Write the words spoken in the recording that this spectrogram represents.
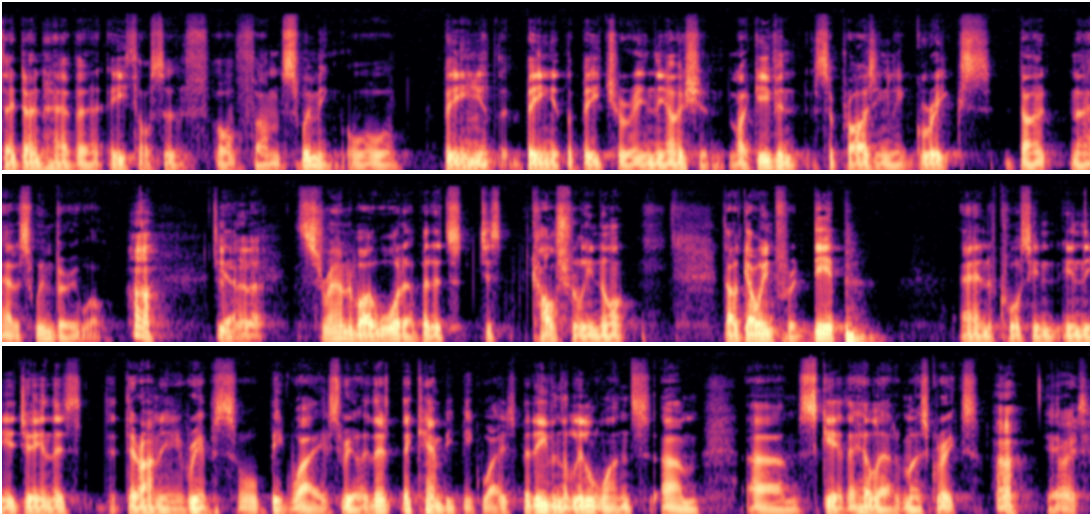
they don't have an ethos of of um, swimming or being at the, being at the beach or in the ocean. Like even surprisingly, Greeks don't know how to swim very well. Huh. Didn't know that. Surrounded by water, but it's just culturally not. They'll go in for a dip, and of course, in, in the Aegean, there's there aren't any rips or big waves really. There, there can be big waves, but even the little ones um, um, scare the hell out of most Greeks. Huh. Yeah. Right.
